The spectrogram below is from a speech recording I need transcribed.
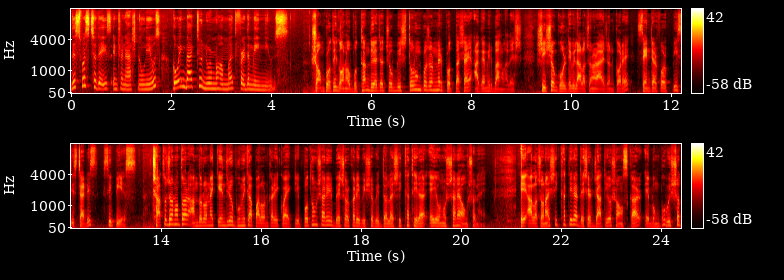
This was today's international news. Going back to Nur Muhammad for the main news. সম্প্রতি গণ অভ্যুত্থান দুই তরুণ প্রজন্মের প্রত্যাশায় আগামীর বাংলাদেশ শীর্ষক গোলটেবিল আলোচনার আয়োজন করে centre for peace studies, CPS ছাত্র জনতার আন্দোলনে কেন্দ্রীয় ভূমিকা পালনকারী কয়েকটি প্রথম সারির বেসরকারি বিশ্ববিদ্যালয়ের শিক্ষার্থীরা এই অনুষ্ঠানে অংশ নেয় এই আলোচনায় শিক্ষার্থীরা দেশের জাতীয় সংস্কার এবং ভবিষ্যৎ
